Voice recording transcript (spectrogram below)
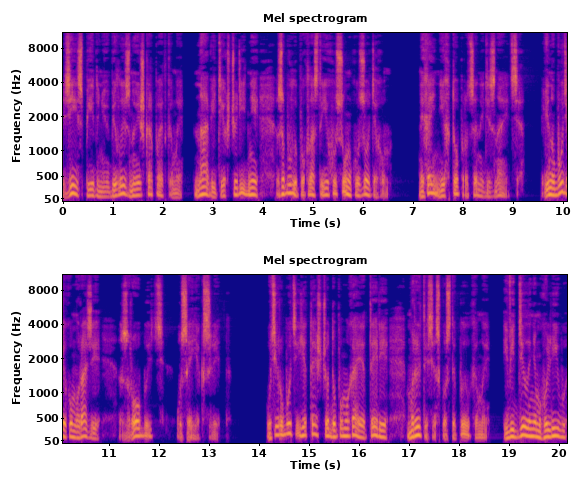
зі спідньою, білизною і шкарпетками, навіть якщо рідні забули покласти їх у сумку з одягом. Нехай ніхто про це не дізнається. Він у будь-якому разі зробить усе як слід. У цій роботі є те, що допомагає Тері мритися з костепилками і відділенням голів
